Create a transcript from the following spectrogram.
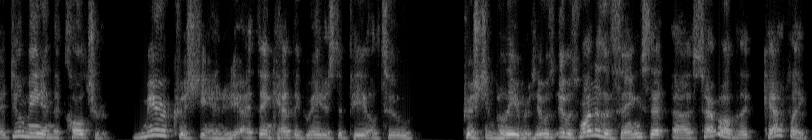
I, do mean in the culture. Mere Christianity, I think, had the greatest appeal to Christian believers. It was it was one of the things that uh, several of the Catholic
